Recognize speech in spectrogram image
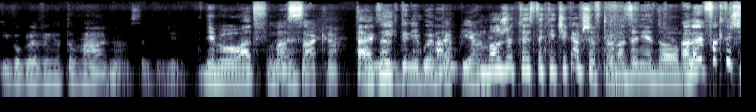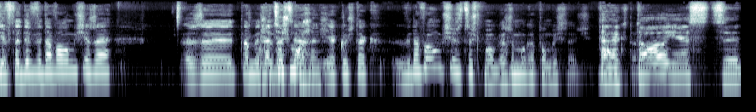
i w ogóle wymiotowałem na następny dzień. Nie było łatwo. Nie? Masakra. Tak. Nigdy nie byłem tak pijany. Może to jest takie ciekawsze wprowadzenie do... Ale faktycznie wtedy wydawało mi się, że, że ta medytacja coś możesz. jakoś tak, wydawało mi się, że coś mogę, że mogę pomyśleć. Tak, to jest, y,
